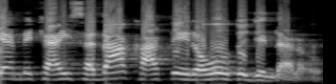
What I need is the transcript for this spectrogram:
यह मिठाई सदा खाते रहो तो ज़िंदा रहो।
